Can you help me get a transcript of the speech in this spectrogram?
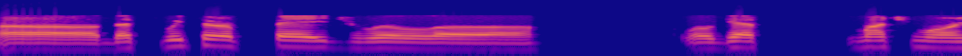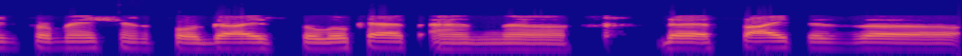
uh, the Twitter page will uh, will get much more information for guys to look at, and uh, the site is uh,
